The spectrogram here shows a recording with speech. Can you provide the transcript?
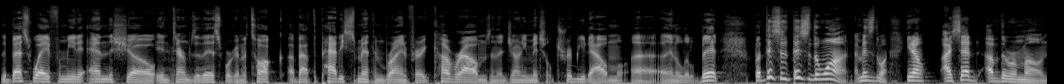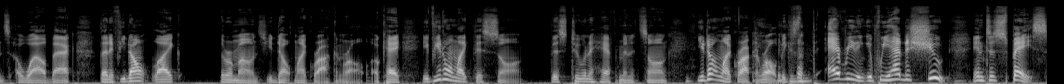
the best way for me to end the show in terms of this, we're going to talk about the Patti Smith and Bryan Ferry cover albums and the Joni Mitchell tribute album uh, in a little bit. But this is this is the one. I mean, this is the one. You know, I said of the Ramones a while back that if you don't like the Ramones, you don't like rock and roll. Okay, if you don't like this song, this two and a half minute song, you don't like rock and roll because everything, if we had to shoot into space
